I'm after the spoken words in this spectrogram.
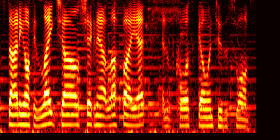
starting off in Lake Charles, checking out Lafayette, and of course, going to the swamps.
